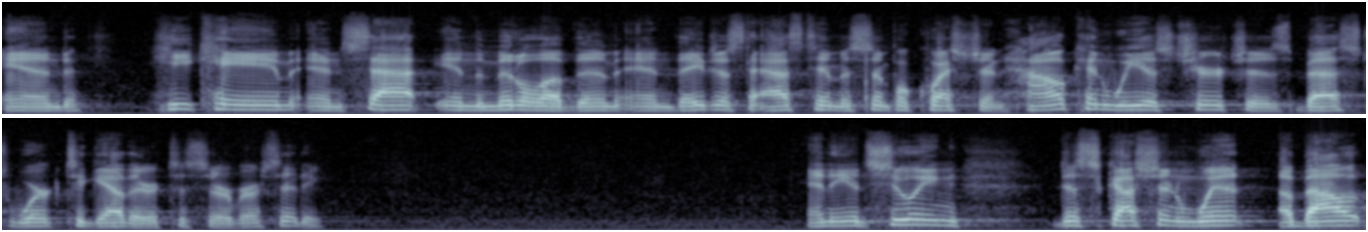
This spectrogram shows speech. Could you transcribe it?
And he came and sat in the middle of them, and they just asked him a simple question How can we as churches best work together to serve our city? And the ensuing discussion went about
